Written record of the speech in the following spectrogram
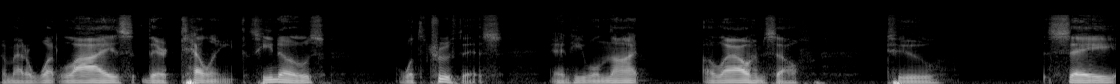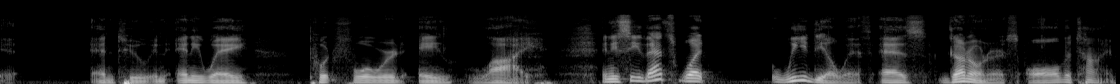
no matter what lies they're telling, because he knows what the truth is, and he will not allow himself to say and to in any way put forward a lie. And you see, that's what we deal with as gun owners all the time.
